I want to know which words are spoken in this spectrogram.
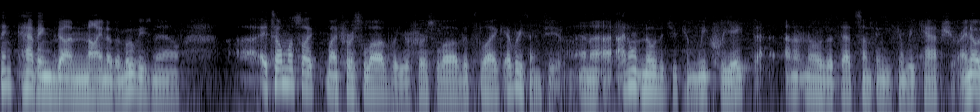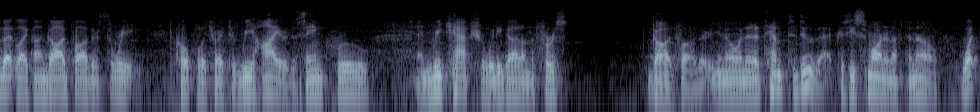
think having done nine other movies now, it's almost like my first love or your first love. It's like everything to you. And I, I don't know that you can recreate that. I don't know that that's something you can recapture. I know that like on Godfather 3, Coppola tried to rehire the same crew and recapture what he got on the first Godfather, you know, in an attempt to do that, because he's smart enough to know what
